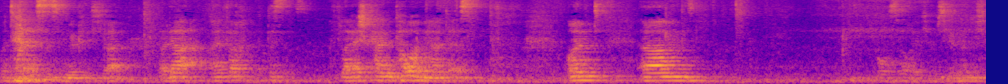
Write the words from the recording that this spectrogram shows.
Und da ist es möglich, ja? weil da einfach das Fleisch keine Power mehr hat. Ist. Und, ähm, oh sorry, ich habe es hier gar nicht.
